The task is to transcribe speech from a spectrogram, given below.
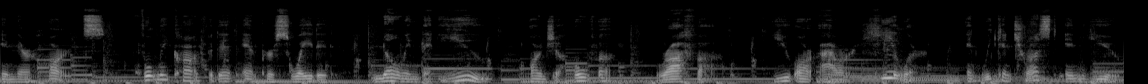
in their hearts, fully confident and persuaded, knowing that you are Jehovah Rapha, you are our healer, and we can trust in you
